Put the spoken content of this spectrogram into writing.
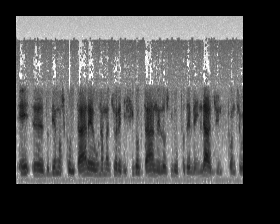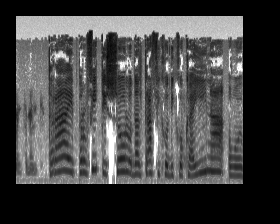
e eh, dobbiamo scontare una maggiore difficoltà nello sviluppo delle indagini conseguentemente. Trae profitti solo dal traffico di cocaina cocaína o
